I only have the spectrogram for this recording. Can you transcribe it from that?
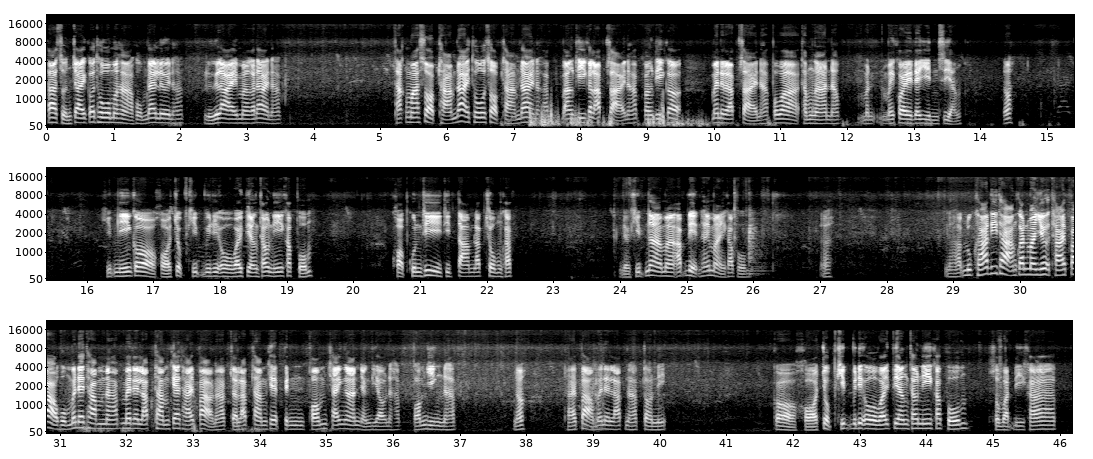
ถ้าสนใจก็โทรมาหาผมได้เลยนะครับ หรือไลน์มาก็ได้นะครับ ทักมาสอบถามได้โทรสอบถามได้นะครับ บางทีก็รับสายนะครับ บางทีก็ไม่ได้รับสายนะครับ เพราะว่าทำงานนะครับ มันไม่ค่อยได้ยินเสียงเนาะคลิปนี้ก็ขอจบคลิปวิดีโอไว้เพียงเท่านี้ครับผม ขอบคุณที่ติดตามรับชมครับ เดี๋ยวคลิปหน้ามาอัปเดตให้ใหม่ครับผมนะนะครับลูกค้าที่ถามกันมาเยอะท้ายเปล่า ผมไม่ได้ทำนะครับ ไม่ได้รับทำแค่ท้ายเปล่านะครับ จะรับทำแค่เป็นพร้อมใช้งานอย่างเดียวนะครับ พร้อมยิงนะครับเนาะท้ายเปล่าไม่ได้รับนะครับ ตอนนี้ ก็ขอจบคลิปวิดีโอไว้เพียงเท่านี้ครับผม สวัสดีครับ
